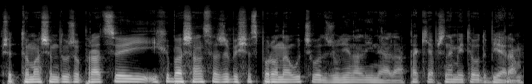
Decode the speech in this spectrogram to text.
przed Tomaszem dużo pracy i, i chyba szansa, żeby się sporo nauczył od Juliana Linela. Tak ja przynajmniej to odbieram.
